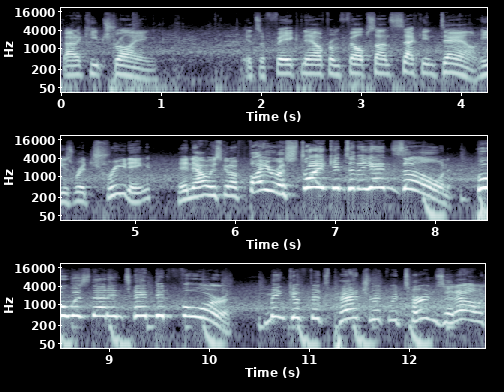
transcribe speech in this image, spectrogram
Gotta keep trying. It's a fake now from Phelps on second down. He's retreating, and now he's going to fire a strike into the end zone. Who was that intended for? Minkah Fitzpatrick returns it out,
